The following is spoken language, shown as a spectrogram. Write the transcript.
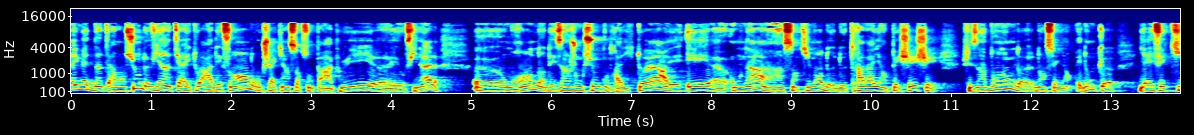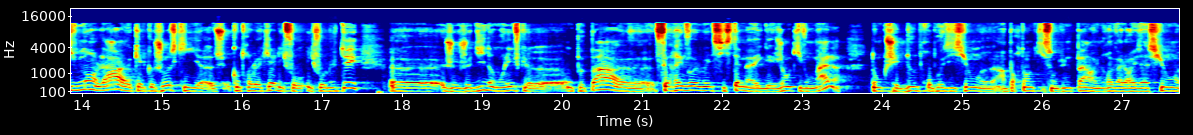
périmètre d'intervention devient un territoire à défendre où chacun sort son parapluie et au final, euh, on rentre dans des injonctions contradictoires et, euh, on a un sentiment de, travail empêché chez, chez un bon nombre d'enseignants. Et donc, euh, il y a effectivement là quelque chose qui, contre lequel il faut, il faut lutter. Je, je, dis dans mon livre qu'on ne peut pas faire évoluer le système avec des gens qui vont mal. Donc j'ai deux propositions importantes qui sont d'une part une revalorisation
